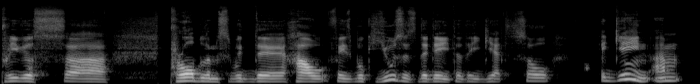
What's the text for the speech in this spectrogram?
previous uh, problems with the how Facebook uses the data they get. So again, I'm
